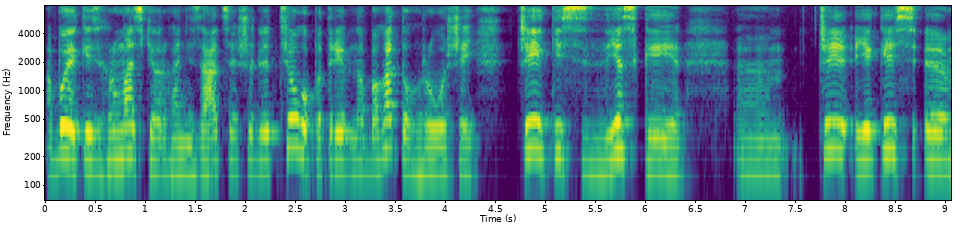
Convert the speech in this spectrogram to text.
або якісь громадські організації, що для цього потрібно багато грошей, чи якісь зв'язки, е, чи якесь е,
